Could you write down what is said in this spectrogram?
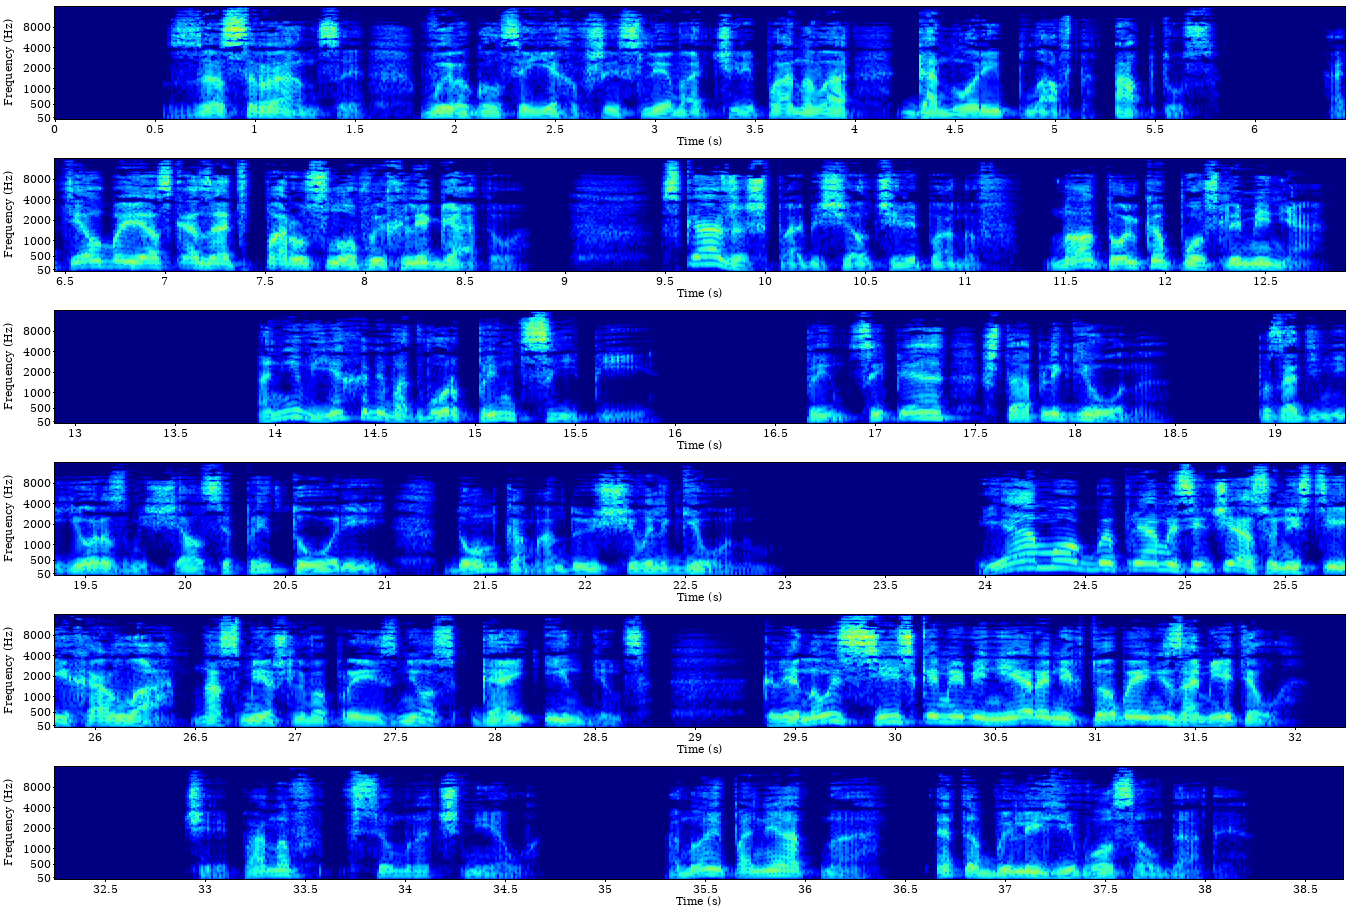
«Засранцы!» — выругался ехавший слева от Черепанова Ганорий Плафт Аптус. «Хотел бы я сказать пару слов их легату». «Скажешь», — пообещал Черепанов, — «но только после меня». Они въехали во двор Принципии. Принципия — штаб легиона. Позади нее размещался приторий, дом командующего легионом. «Я мог бы прямо сейчас унести их орла», — насмешливо произнес Гай Ингенс. «Клянусь сиськами Венеры, никто бы и не заметил». Черепанов все мрачнел. Оно и понятно, это были его солдаты.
